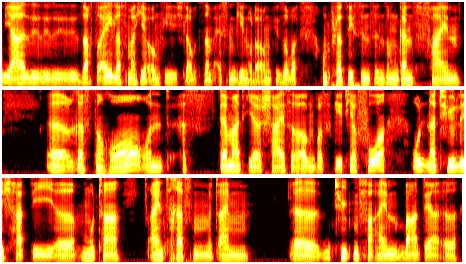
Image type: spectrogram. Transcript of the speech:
ja, sie, sie, sie, sie sagt so, ey, lass mal hier irgendwie, ich glaube, zusammen essen gehen oder irgendwie sowas. Und plötzlich sind sie in so einem ganz feinen äh, Restaurant und es dämmert ihr Scheiße, irgendwas geht hier vor. Und natürlich hat die äh, Mutter ein Treffen mit einem äh, Typen vereinbart, der äh,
